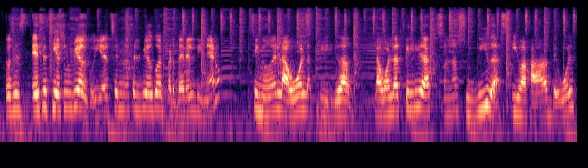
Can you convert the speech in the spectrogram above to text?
Entonces, ese sí es un riesgo y ese no es el riesgo de perder el dinero, sino de la volatilidad. La volatilidad son las subidas y bajadas de bolsa.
